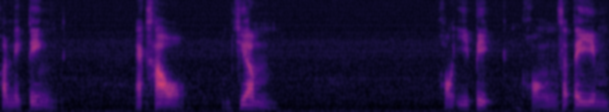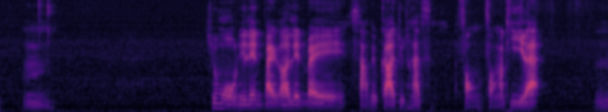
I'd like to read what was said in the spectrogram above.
connecting account เชื่อม ของ Epic ของ Steam อืม ชั่วโมงที่เล่นไปก็เล่นไปสามสิบเก้าจุดห้าสองสองนาทีแล้ว อืม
